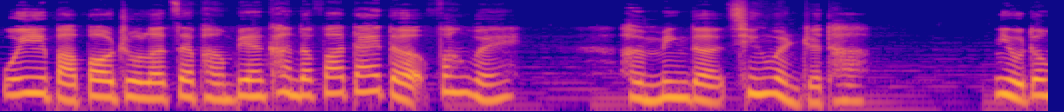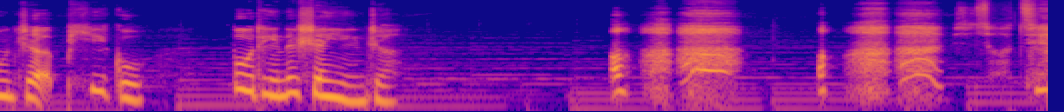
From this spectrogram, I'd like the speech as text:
我一把抱住了在旁边看得发呆的方维，狠命的亲吻着他，扭动着屁股，不停的呻吟着：“啊啊，小杰，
